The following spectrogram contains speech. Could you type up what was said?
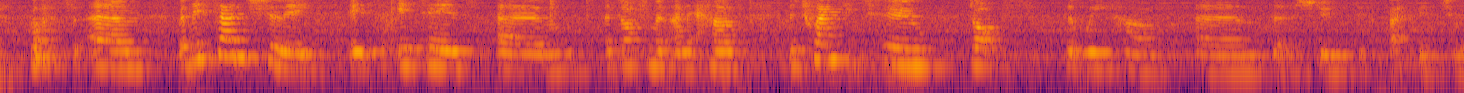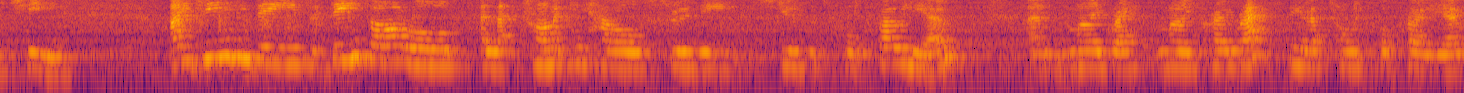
but, um, but essentially it, it is um, a document and it has the 22 DOPs that we have um, that the students expected to achieve. Ideally these, these are all electronically held through the student's portfolio and my, my progress, the electronic portfolio.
